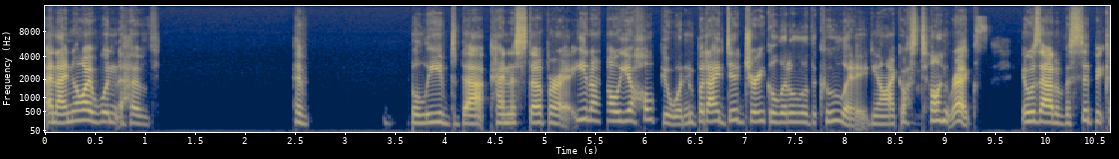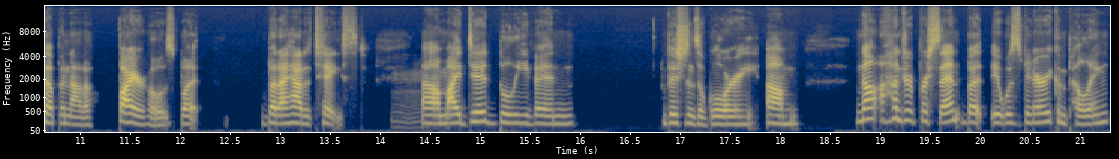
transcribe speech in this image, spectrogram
and I know I wouldn't have have believed that kind of stuff, or you know, you hope you wouldn't. But I did drink a little of the Kool Aid. You know, like I was telling Rex, it was out of a sippy cup and not a fire hose, but but I had a taste. Mm-hmm. Um, I did believe in visions of glory. Um, not 100%, but it was very compelling.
